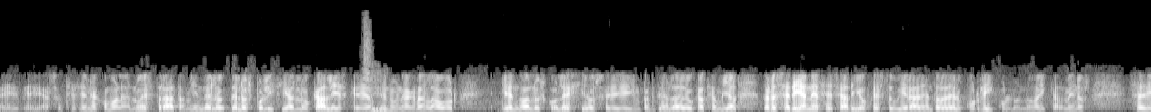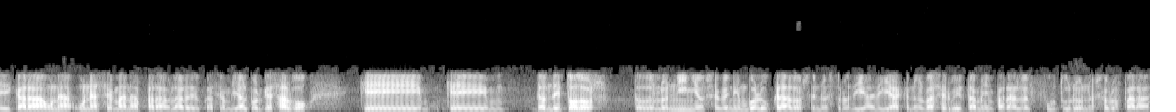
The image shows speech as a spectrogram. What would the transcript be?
eh, de, asociaciones como la nuestra, también de, lo, de los policías locales que sí. hacen una gran labor yendo a los colegios, eh, impartiendo la educación vial, pero sería necesario que estuviera dentro del currículo, ¿no? Y que al menos se dedicara una, una semana para hablar de educación vial, porque es algo que, que donde todos todos los niños se ven involucrados en nuestro día a día, que nos va a servir también para el futuro, no solo para,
